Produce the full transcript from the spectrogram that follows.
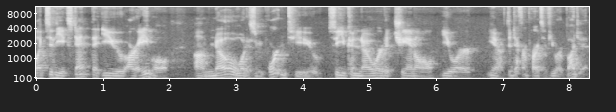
like to the extent that you are able um, know what is important to you so you can know where to channel your you know the different parts of your budget.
